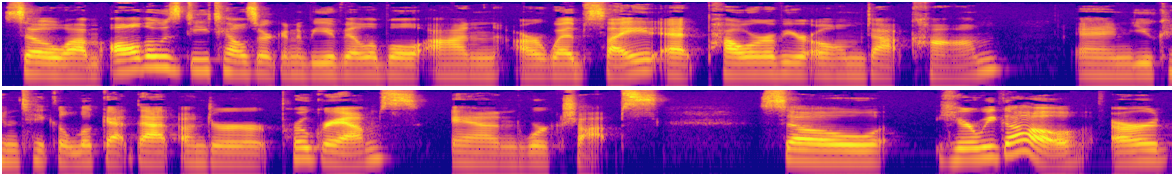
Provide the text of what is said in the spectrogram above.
So um, all those details are going to be available on our website at powerofyourom.com and you can take a look at that under programs and workshops so here we go our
